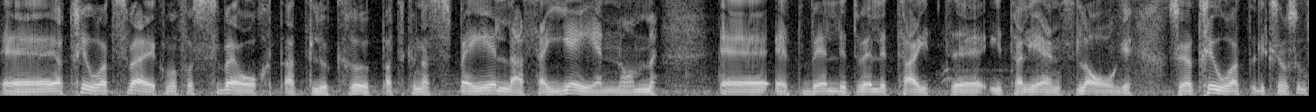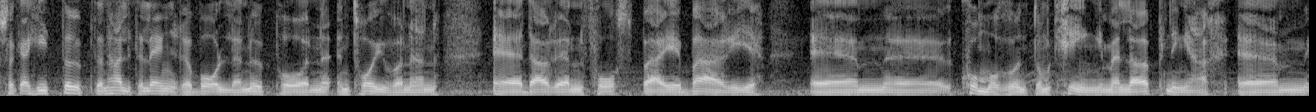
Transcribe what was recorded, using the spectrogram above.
Eh, jag tror att Sverige kommer få svårt att luckra upp, att kunna spela sig igenom Eh, ett väldigt, väldigt tajt eh, italienskt lag. Så jag tror att liksom försöka hitta upp den här lite längre bollen upp på en, en Toivonen, eh, där en Forsberg, Berg, ehm, kommer runt omkring med löpningar. Ehm,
